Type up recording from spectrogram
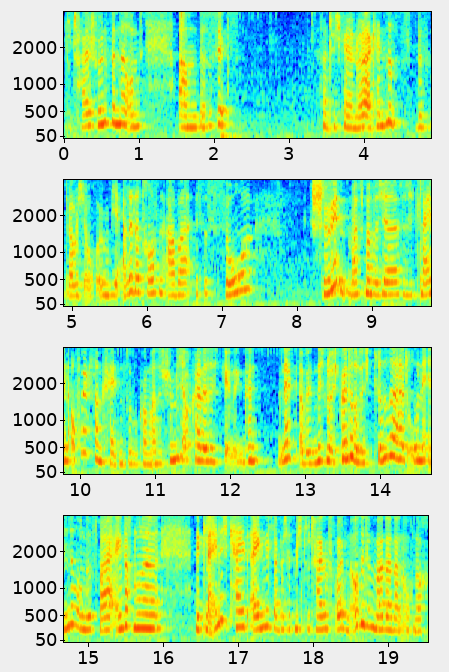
total schön finde. Und ähm, das ist jetzt das ist natürlich keine neue Erkenntnis, das wissen glaube ich auch irgendwie alle da draußen, aber es ist so schön, manchmal solche, solche kleinen Aufmerksamkeiten zu bekommen. Also ich fühle mich auch gerade, ich könnte, ne, also nicht nur ich könnte, sondern ich grinse halt ohne Ende und es war einfach nur eine, eine Kleinigkeit eigentlich, aber ich habe mich total gefreut und außerdem war da dann auch noch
